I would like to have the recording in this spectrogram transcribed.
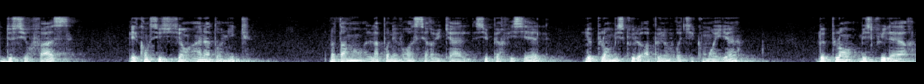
de surface, les constitutions anatomiques, notamment l'aponévrose cervicale superficielle, le plan musculo-aponeurotique moyen, le plan musculaire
